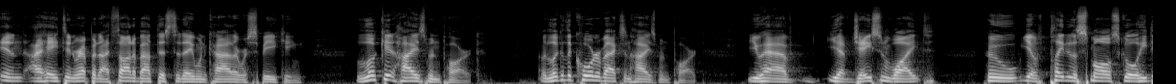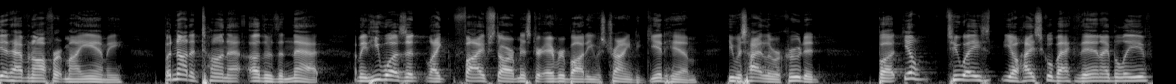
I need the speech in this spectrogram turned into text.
and I hate to interrupt, but I thought about this today when Kyler was speaking. Look at Heisman Park. I mean, look at the quarterbacks in Heisman Park. You have you have Jason White, who you know played at a small school. He did have an offer at Miami, but not a ton other than that. I mean, he wasn't like five star Mister Everybody was trying to get him. He was highly recruited, but you know two A you know high school back then, I believe.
